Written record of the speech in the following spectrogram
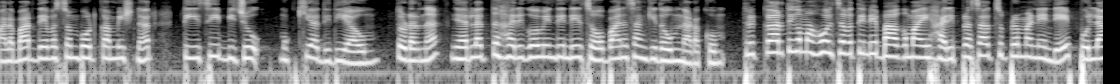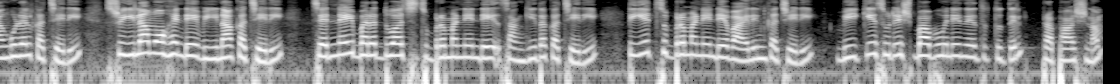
Malabar Devaswom board commissioner T C Biju മുഖ്യാതിഥിയാവും തുടർന്ന് ഞെർലത്ത് ഹരിഗോവിന്ദിന്റെ സോപാന സംഗീതവും നടക്കും. തൃക്കാർത്തിക മഹോത്സവത്തിന്റെ ഭാഗമായി ഹരിപ്രസാദ് സുബ്രഹ്മണ്യന്റെ പുല്ലാങ്കുഴൽ കച്ചേരി ശ്രീല മോഹന്റെ വീണ കച്ചേരി ചെന്നൈ ഭരദ്വാജ് സുബ്രഹ്മണ്യന്റെ സംഗീത കച്ചേരി ടി എച്ച് സുബ്രഹ്മണ്യന്റെ വയലിൻ കച്ചേരി വി കെ സുരേഷ് ബാബുവിന്റെ നേതൃത്വത്തിൽ പ്രഭാഷണം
